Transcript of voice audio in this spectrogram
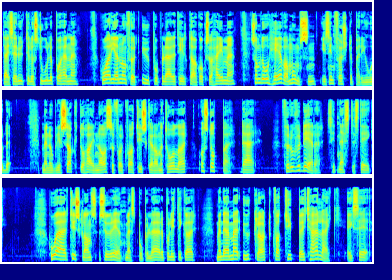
De ser ut til å stole på henne, hun har gjennomført upopulære tiltak også hjemme, som da hun heva momsen i sin første periode. Men hun blir sagt å ha ei nase for hva tyskerne tåler, og stopper der, For hun vurderer sitt neste steg. Hun er Tysklands suverent mest populære politiker, men det er mer uklart hva type kjærleik jeg ser.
